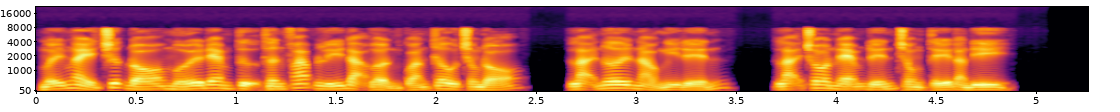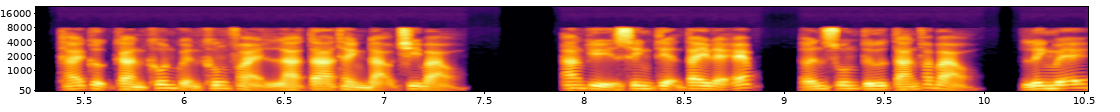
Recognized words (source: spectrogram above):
Mấy ngày trước đó mới đem tự thân pháp lý đạo ẩn quán thâu trong đó, lại nơi nào nghĩ đến, lại cho ném đến trong tế đàn đi. Thái cực càn khôn quyển không phải là ta thành đạo chi bảo an kỳ sinh tiện tay đè ép, ấn xuống tứ tán pháp bảo, linh mễ,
